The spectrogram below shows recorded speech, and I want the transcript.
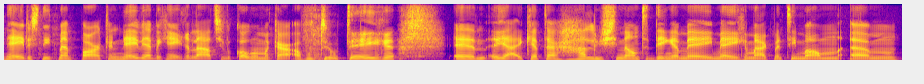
nee, dat is niet mijn partner. Nee, we hebben geen relatie. We komen elkaar af en toe tegen. En uh, ja, ik heb daar hallucinante dingen mee meegemaakt met die man. Um,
